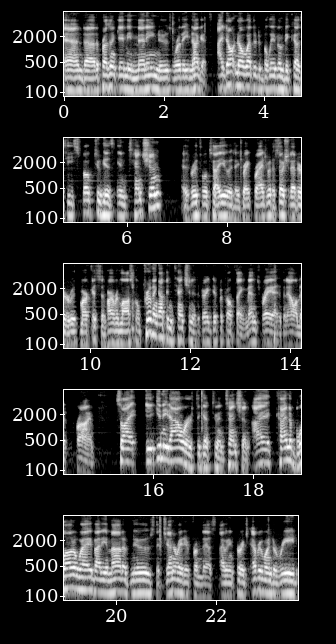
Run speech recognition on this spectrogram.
And uh, the president gave me many newsworthy nuggets. I don't know whether to believe him because he spoke to his intention as Ruth will tell you, is a great graduate, associate editor Ruth Marcus at Harvard Law School. Proving up intention is a very difficult thing. Mens rea is an element in crime. So I, you need hours to get to intention. I kind of blown away by the amount of news that generated from this. I would encourage everyone to read.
